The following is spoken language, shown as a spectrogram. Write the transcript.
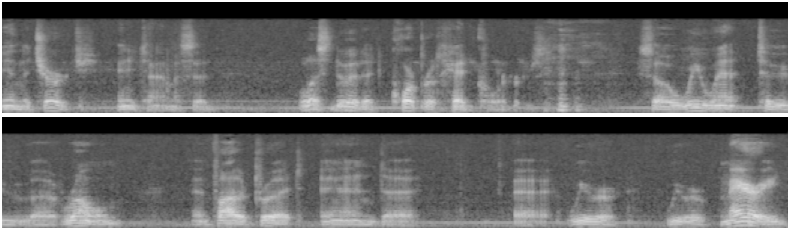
in the church anytime. I said, well, let's do it at corporate headquarters. so we went to uh, Rome, and Father Pruitt and uh, uh, we were we were married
